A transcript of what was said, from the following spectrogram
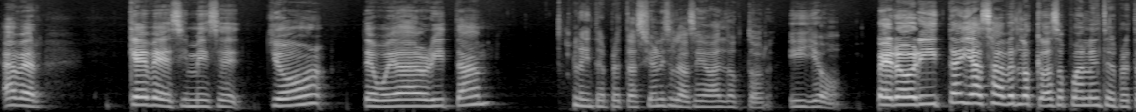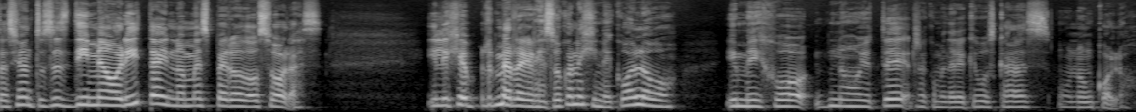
a ver, ¿qué ves? Y me dice, yo te voy a dar ahorita la interpretación y se la vas a llevar al doctor. Y yo, pero ahorita ya sabes lo que vas a poner en la interpretación, entonces dime ahorita y no me espero dos horas. Y le dije, me regreso con el ginecólogo. Y me dijo, no, yo te recomendaría que buscaras un oncólogo.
